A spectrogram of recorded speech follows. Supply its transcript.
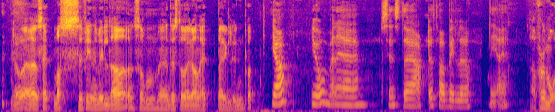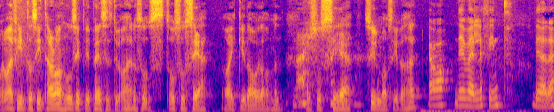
Jo, jeg har sett masse fine bilder som det står Anette Berglund på. Ja, jo, men jeg syns det er artig å ta bilder, da. Det gjør jeg. Ja, For det må jo være fint å sitte her, da. Nå sitter vi i PC-stua her og så, og så se ja, Ikke i dag, da, men og så se Sylmassivet her. Ja, det er veldig fint. Det er det.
